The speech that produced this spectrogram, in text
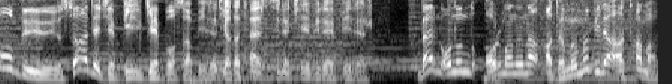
O büyüyü sadece bilge bozabilir ya da tersine çevirebilir. Ben onun ormanına adımımı bile atamam.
